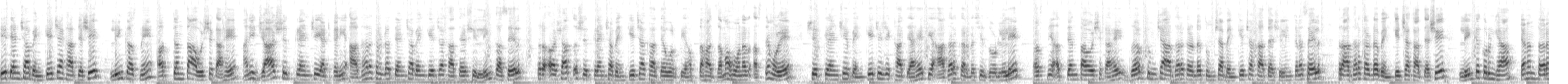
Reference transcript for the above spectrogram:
ते त्यांच्या बँकेच्या खात्याशी लिंक असणे अत्यंत आवश्यक आहे. आणि ज्या शेतकऱ्यांचे या ठिकाणी आधार कार्ड त्यांच्या बँकेच्या खात्याशी लिंक असेल तर अशाच शेतकऱ्यांच्या बँकेच्या खात्यावरती हप्ता हा जमा होणार असल्यामुळे शेतकऱ्यांचे बँकेचे जे खाते आहे ते आधार कार्डशी जोडलेले असणे अत्यंत आवश्यक आहे. जर तुमचे आधार कार्ड तुमच्या बँकेच्या खात्याशी लिंक नसेल तर आधार कार्ड बँकेच्या खात्याशी लिंक करून घ्या. त्यानंतर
